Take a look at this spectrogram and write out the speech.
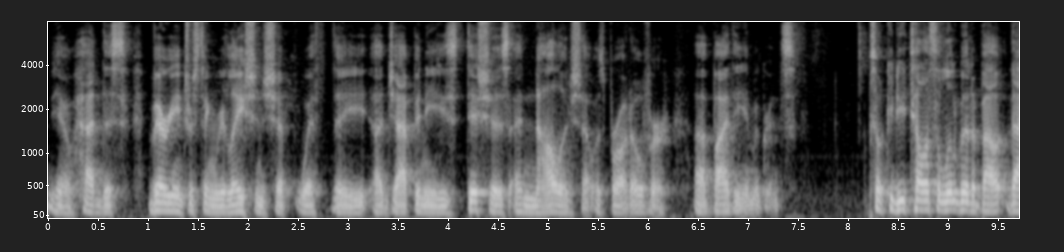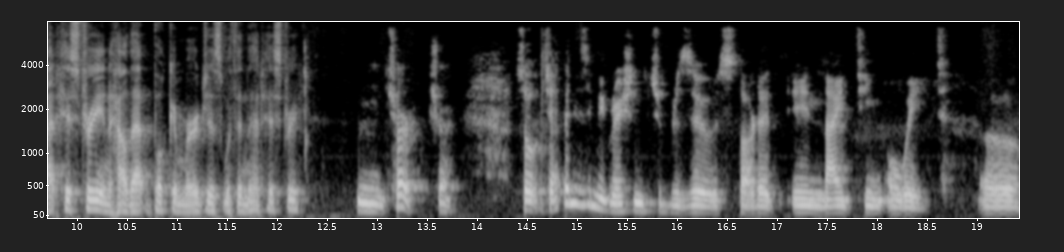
you know had this very interesting relationship with the uh, Japanese dishes and knowledge that was brought over uh, by the immigrants. So, could you tell us a little bit about that history and how that book emerges within that history? Mm, sure, sure. So, Japanese immigration to Brazil started in 1908 uh,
